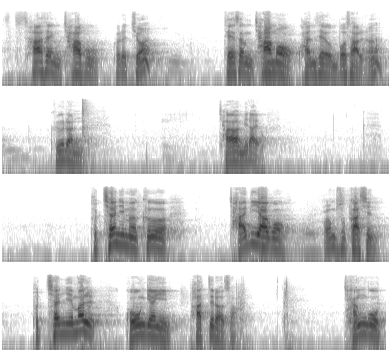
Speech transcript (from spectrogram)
사생 자부 그렇죠. 대성 자모 관세음 보살 어? 그런 자음이라요. 부처님은 그 자비하고 엄숙하신 부처님을 공경이 받들어서 장구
